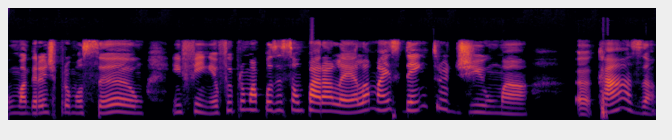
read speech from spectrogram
uma grande promoção, enfim, eu fui para uma posição paralela, mas dentro de uma uh, casa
